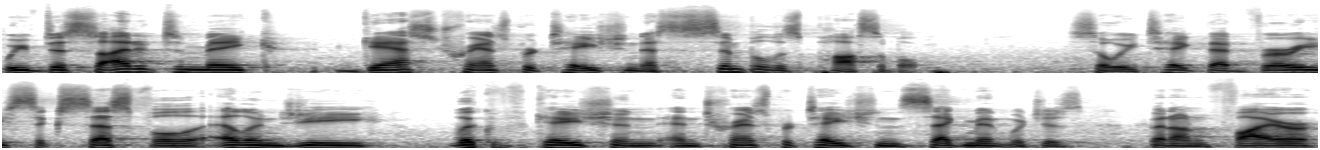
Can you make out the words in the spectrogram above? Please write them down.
We've decided to make gas transportation as simple as possible. So we take that very successful LNG liquefaction and transportation segment, which has been on fire,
